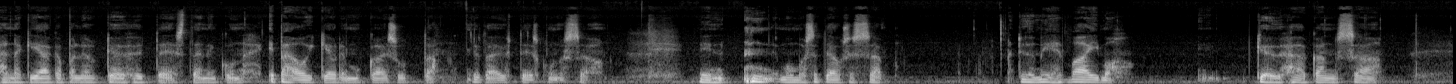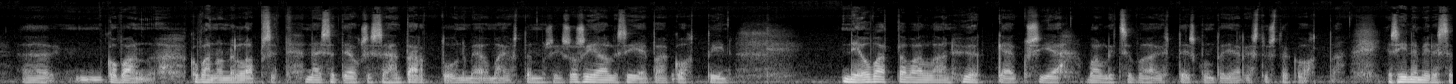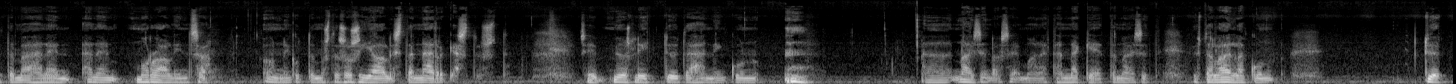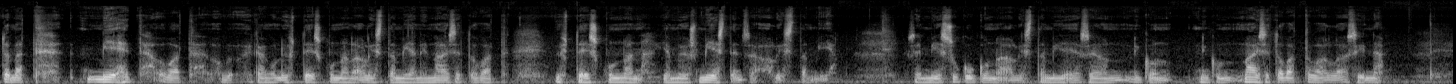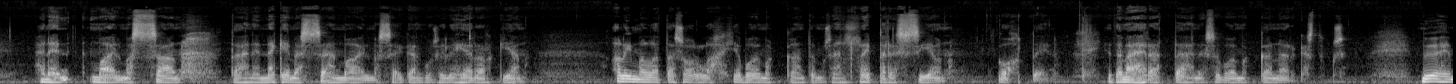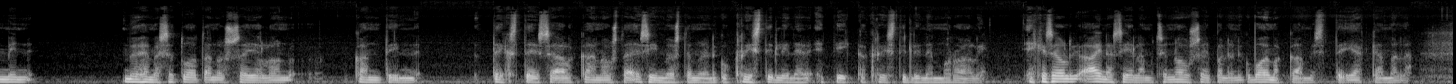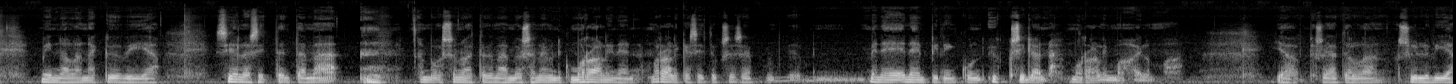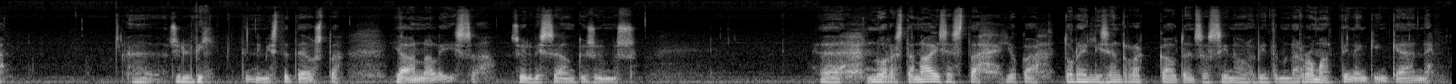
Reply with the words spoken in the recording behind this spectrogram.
Hän näki aika paljon köyhyyttä ja sitä niin kuin epäoikeudenmukaisuutta, jota yhteiskunnassa on. Niin muun muassa teoksessa työmiehen vaimo köyhää kansaa, kovan, kovan onnen lapset. Näissä teoksissa hän tarttuu nimenomaan just tämmöisiin sosiaalisiin epäkohtiin. Ne ovat tavallaan hyökkäyksiä vallitsevaa yhteiskuntajärjestystä kohtaan. Ja siinä mielessä tämä hänen, hänen moraalinsa on niin kuin tämmöistä sosiaalista närkästystä. Se myös liittyy tähän niin kuin, naisen asemaan, että hän näkee, että naiset yhtä lailla kuin työttömät miehet ovat ikään kuin yhteiskunnan alistamia, niin naiset ovat yhteiskunnan ja myös miestensä alistamia. Se mies sukukunnan alistamia ja se on niin kuin, niin kuin naiset ovat tavallaan siinä hänen maailmassaan tai hänen näkemässään maailmassa ikään kuin sille hierarkian alimmalla tasolla ja voimakkaan tämmöisen repression kohteina. Ja tämä herättää hänessä voimakkaan närkästyksen. Myöhemmin, myöhemmässä tuotannossa, jolloin Kantin teksteissä alkaa nousta esiin myös tämmöinen niin kuin kristillinen etiikka, kristillinen moraali. Ehkä se oli aina siellä, mutta se nousee paljon niin kuin voimakkaammin sitten iäkkäämmällä Minnalla näkyviin. Ja siellä sitten tämä voisi sanoa, että tämä myös hänen niin kuin moraalinen, moraalikäsityksensä menee enempi niin kuin yksilön moraalimaailmaa. Ja jos ajatellaan Sylviä, Sylvi nimistä teosta ja Anna-Liisaa. Sylvissä on kysymys äh, nuoresta naisesta, joka todellisen rakkautensa, siinä on hyvin tämmöinen romanttinenkin käänne –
